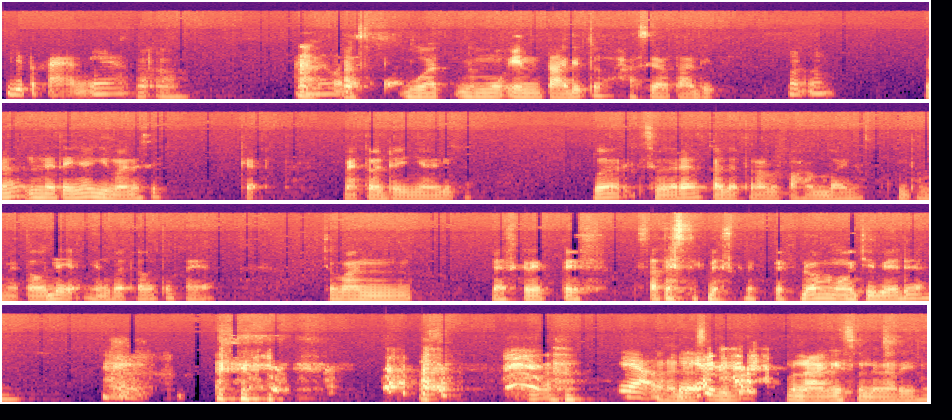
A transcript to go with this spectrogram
gitu kan ya uh -uh. nah pas buat nemuin tadi tuh hasil tadi. Uh -uh. nah, nilainya gimana sih? Kayak metodenya gitu gue sebenarnya kagak terlalu paham banyak tentang metode ya yang gue tahu tuh kayak cuman deskriptif statistik deskriptif doang mau uji beda. ya, Para okay. dosen menangis mendengar ini.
